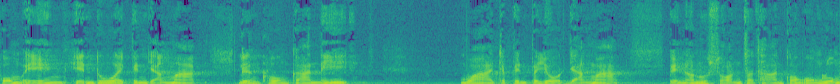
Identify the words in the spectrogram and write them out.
ผมเองเห็นด้วยเป็นอย่างมาก เรื่องโครงการนี้ ว่าจะเป็นประโยชน์อย่างมาก เป็นอนุสรสถานขององค์หลวง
